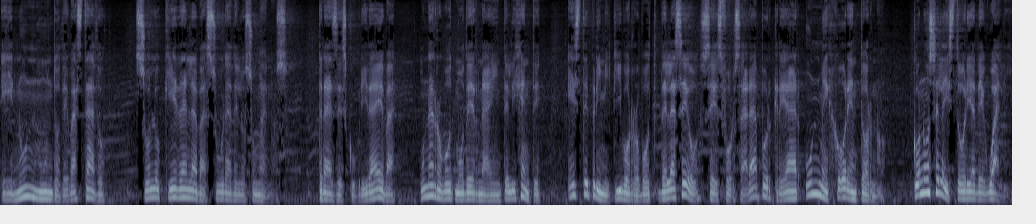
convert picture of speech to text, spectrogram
En un mundo devastado, solo queda la basura de los humanos. Tras descubrir a Eva, una robot moderna e inteligente, este primitivo robot del aseo se esforzará por crear un mejor entorno. Conoce la historia de Wally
